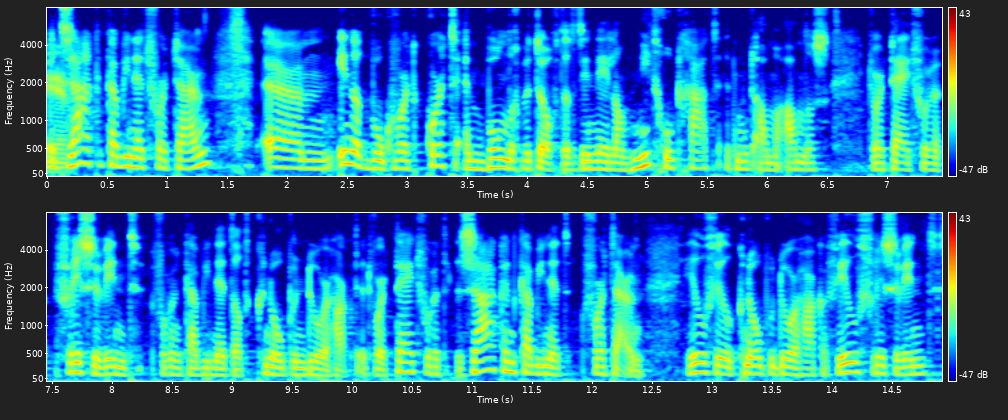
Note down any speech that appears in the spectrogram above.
Het Ja. Zakenkabinet Fortuyn. Ehm, in dat boek wordt kort en bondig betoogd dat het in Nederland niet goed gaat. Het moet allemaal anders. Het wordt tijd voor een frisse wind voor een kabinet dat knopen doorhakt. Het wordt tijd voor het Zakenkabinet Fortuyn. Heel veel knopen doorhakken, veel frisse wind.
